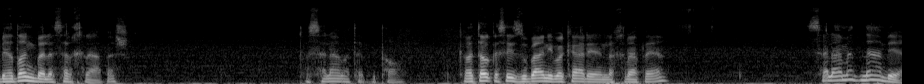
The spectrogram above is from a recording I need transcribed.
بێدەنگ بە لەسەر خراپەش تۆ سەلامەتە بیتاڵ کاتەوە کەسەی زوبانی بەکارێن لە خراپەیە سەلامەت نابێ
